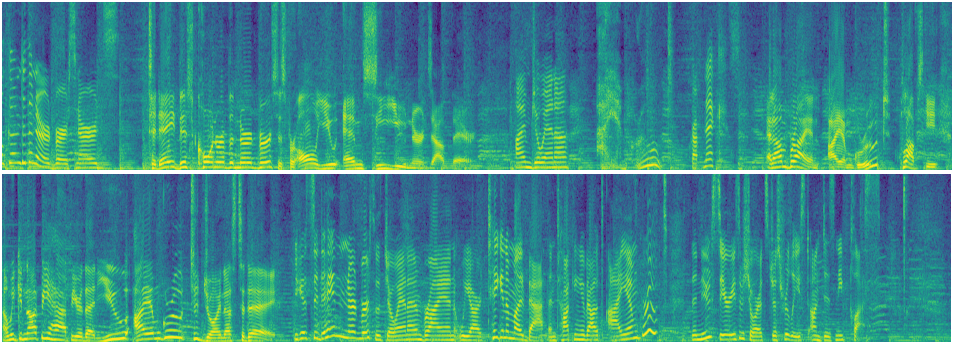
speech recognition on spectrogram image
Welcome to the Nerdverse, nerds. Today, this corner of the Nerdverse is for all you MCU nerds out there. I'm Joanna. I am Groot. Krupnik. And I'm Bryan. I am Groot Plofsky, and we could not be happier that you, I am Groot, to join us today. Because today in the Nerdverse with Joanna and Bryan, we are taking a mud bath and talking about I Am Groot, the new series of shorts just released on Disney Plus.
